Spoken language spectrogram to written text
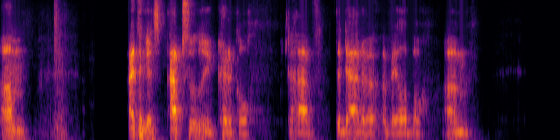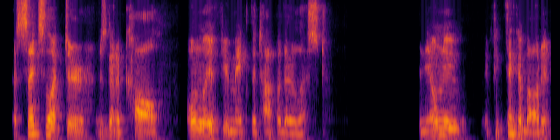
Um, I think it's absolutely critical to have the data available. Um, a site selector is going to call only if you make the top of their list. And the only, if you think about it,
